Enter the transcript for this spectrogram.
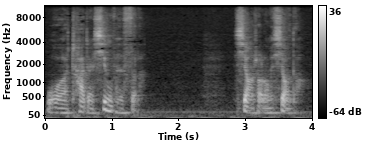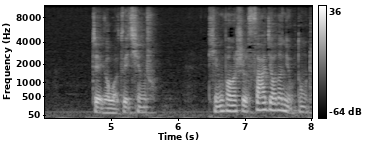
我差点兴奋死了。项少龙笑道：“这个我最清楚。”廷芳是撒娇的扭动着，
